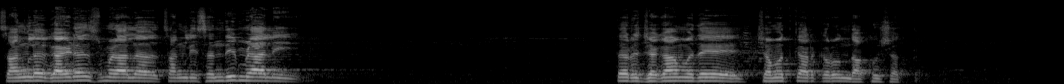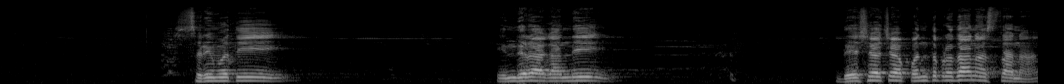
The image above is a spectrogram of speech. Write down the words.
चांगलं गायडन्स मिळालं चांगली संधी मिळाली. तर जगामध्ये चमत्कार करून दाखवू शकते. श्रीमती इंदिरा गांधी देशाच्या पंतप्रधान असताना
